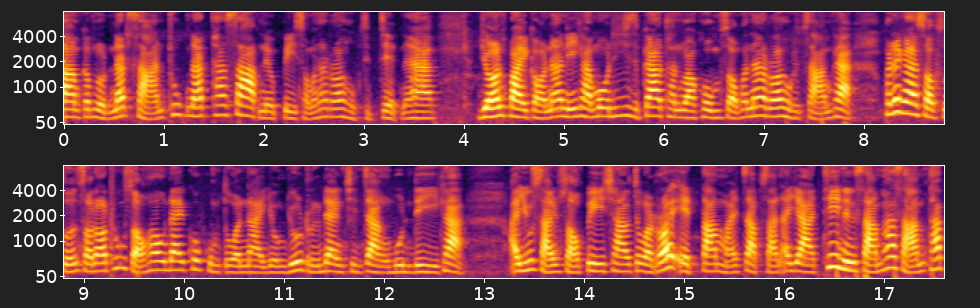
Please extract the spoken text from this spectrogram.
ตามกำหนดนัดศาลทุกนัดถ้าทราบในปี 2567 นะคะย้อนไปก่อนหน้านี้ค่ะเมื่อวันที่ 29 ธันวาคม 2563 ค่ะ พนักงานสอบสวนสนทุ่งสองห้องได้ควบคุมตัวนายยงยุทธหรือแดงชินจังบุญดีค่ะ อายุ 32 ปี ชาวจังหวัดร้อยเอ็ดตามหมายจับสารอาญาที่ 1353ทับ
